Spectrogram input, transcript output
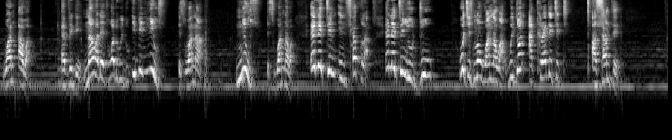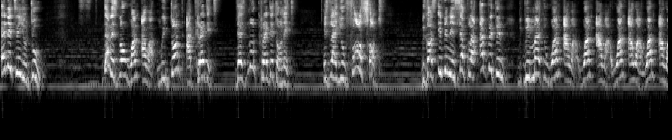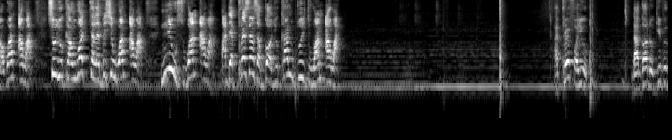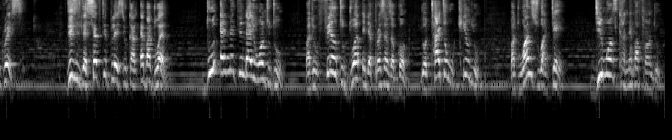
one hour every day. Nowadays, what do we do? Even news is one hour. News is one hour. Anything in secular, anything you do which is not one hour, we don't accredit it as something. Anything you do that is not one hour, we don't accredit. There's no credit on it. It's like you fall short. Because even in secular, everything we mark one hour, one hour, one hour, one hour, one hour. So you can watch television one hour, news one hour, but the presence of God, you can't do it one hour. I pray for you that God will give you grace. This is the safety place you can ever dwell. Do anything that you want to do, but you fail to dwell in the presence of God. Your title will kill you. But once you are there, demons can never find you.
